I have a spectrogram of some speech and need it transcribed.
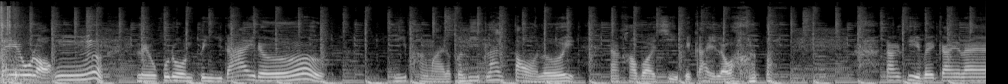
เร็วเหรออืมเร็วกูโดนตีได้เด้อรีบพังไม้แล้วก็รีบไล่ต่อเลย นางคาวบอยฉี่ไปไกลแล้วตรงนางฉี่ไปไกลแล้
